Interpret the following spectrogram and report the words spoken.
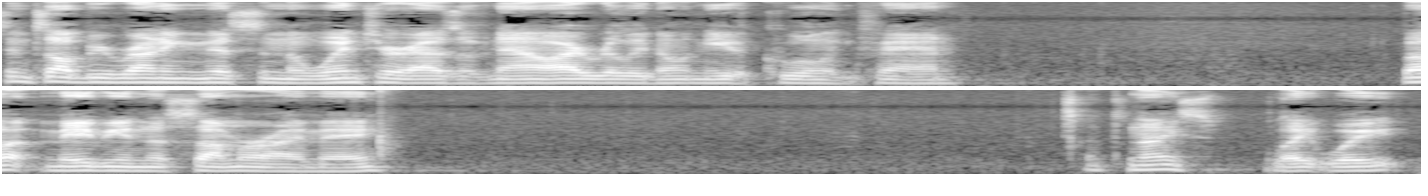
since I'll be running this in the winter as of now, I really don't need a cooling fan. But maybe in the summer I may. That's nice, lightweight.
